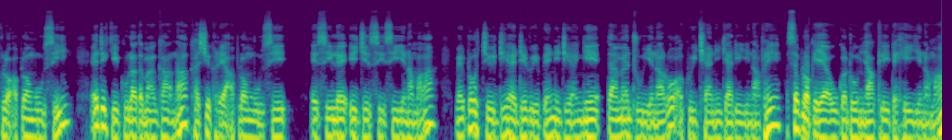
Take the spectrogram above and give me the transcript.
ကလိုအပလောမှုစီအဲ့ဒီကီကူလာတမကနာခရှိခရယာအပလောမှုစီ AC လေ AGCC ရင်နာမှာ မေပရိုချူဒီဟဒီရီဘဲနီဒီအငဲတမန်ထူရင်နာတော့အကွီချန်နီကြဒီရင်နာဖလေအဆက်ဘလော့ကရဲ့ဥကတိုမြာကလီတဟေရင်နာမှာ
